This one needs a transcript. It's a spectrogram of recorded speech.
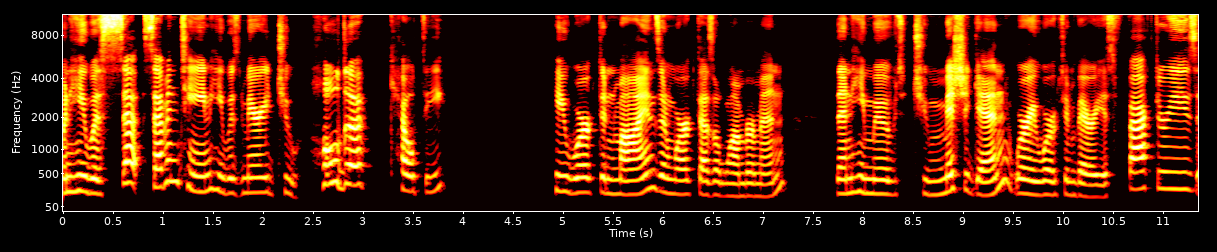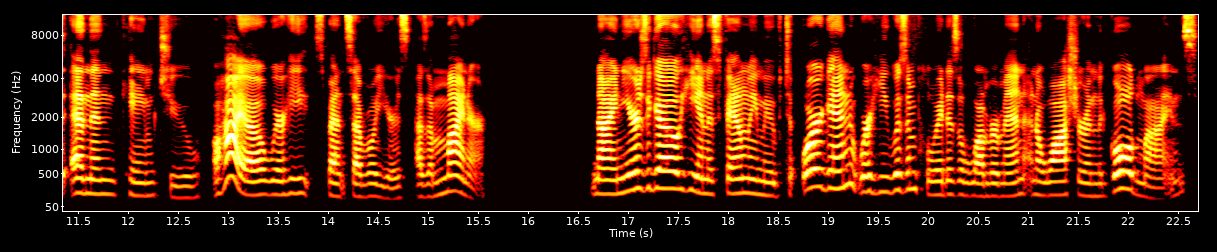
When he was 17, he was married to Huldah Kelty. He worked in mines and worked as a lumberman. Then he moved to Michigan, where he worked in various factories, and then came to Ohio, where he spent several years as a miner. Nine years ago, he and his family moved to Oregon, where he was employed as a lumberman and a washer in the gold mines.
